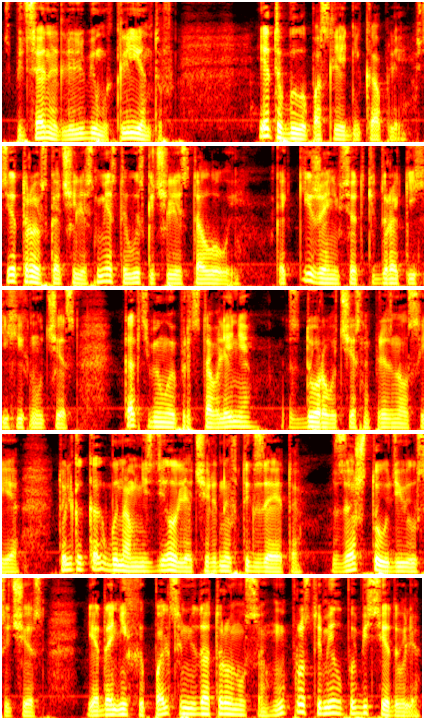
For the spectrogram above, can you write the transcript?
специально для любимых клиентов». Это было последней каплей. Все трое вскочили с места и выскочили из столовой. «Какие же они все-таки дураки!» – хихикнул Чес. «Как тебе мое представление?» «Здорово», – честно признался я. «Только как бы нам не сделали очередной втык за это?» «За что?» – удивился Чес. «Я до них и пальцем не дотронулся. Мы просто мило побеседовали».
